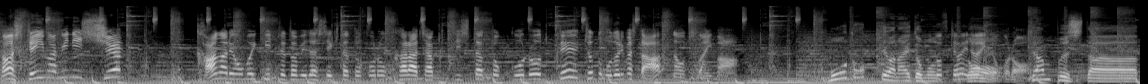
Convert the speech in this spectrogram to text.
そして今フィニッシュかなり思い切って飛び出してきたところから着地したところでちょっと戻りました？直人さん今。戻ってはないと思うんですけどジャンプした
